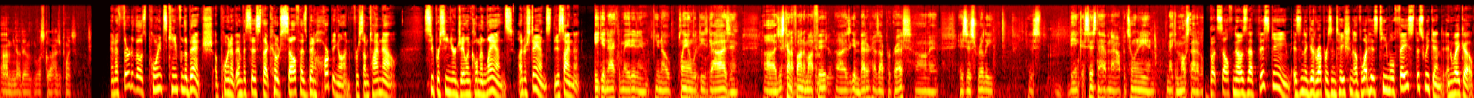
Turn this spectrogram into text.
um, you know, then we'll score 100 points. And a third of those points came from the bench, a point of emphasis that Coach Self has been harping on for some time now. Super senior Jalen Coleman Lands understands the assignment. He Getting acclimated and, you know, playing with these guys and uh, just kind of finding my fit uh, is getting better as I progress. Um, and it's just really just being consistent, having that opportunity, and making the most out of it. But Self knows that this game isn't a good representation of what his team will face this weekend in Waco.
